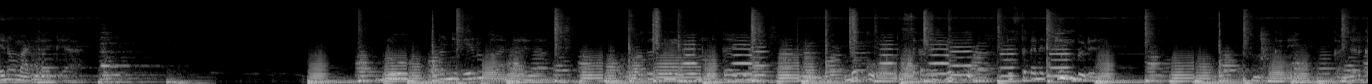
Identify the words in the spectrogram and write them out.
ಏನೋ ಮಾಡ್ತಾ ಇದೆಯಾ ಬ್ರೋ ಕಣ್ಣಿಗೇನು ಕಾಣ್ತಾ ಇಲ್ಲ. ಹಾಗಾಗಿ ನೋಡ್ತಾ ಇದ್ದೀನಿ. ನುಗ್ಗು, ಪುಸ್ತಕನ ನುಗ್ಗು. ಪುಸ್ತಕನೇ ತಿಂದ್ಬಿಡು. ಮಗನೇ ಕನ್ನಡಕ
